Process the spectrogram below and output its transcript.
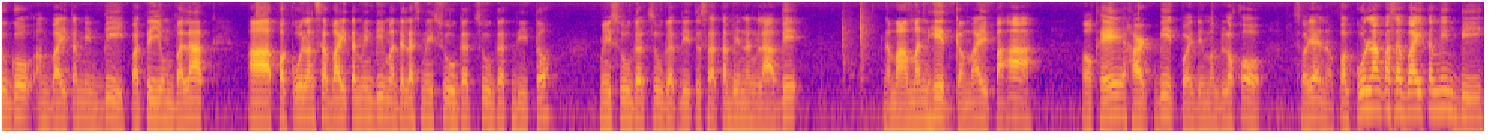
dugo ang vitamin B, pati yung balat. Uh, pag kulang sa vitamin B, madalas may sugat-sugat dito. May sugat-sugat dito sa tabi ng labi. Namamanhid, kamay, paa. Okay? Heartbeat, pwede magloko. So yan, oh. pag kulang ka sa vitamin B,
